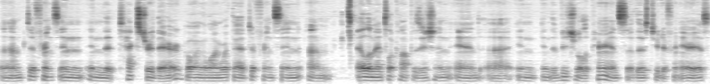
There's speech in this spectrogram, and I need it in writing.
um, difference in, in the texture there, going along with that difference in um, elemental composition and uh, in, in the visual appearance of those two different areas.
